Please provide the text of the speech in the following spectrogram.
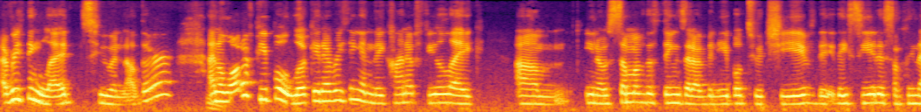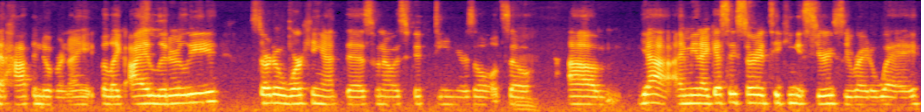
everything led to another. And a lot of people look at everything and they kind of feel like, um, you know, some of the things that I've been able to achieve, they, they see it as something that happened overnight. But like I literally started working at this when I was 15 years old. So, um, yeah, I mean, I guess I started taking it seriously right away.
